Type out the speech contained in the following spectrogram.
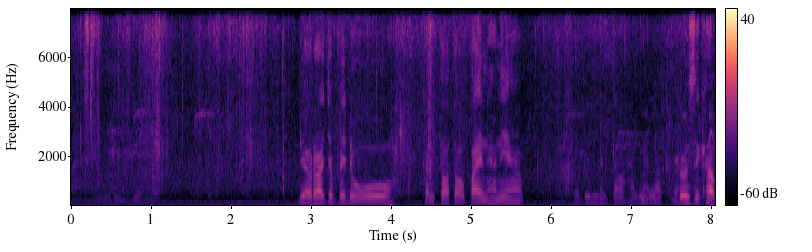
ป่านี่ดูเยอะเลยเดี๋ยวเราจะไปดูกันต่อต่อไปนะฮะเนี่ยครับไปลุ้นกันต่อครับว่าเราจะ ดูสิครับ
